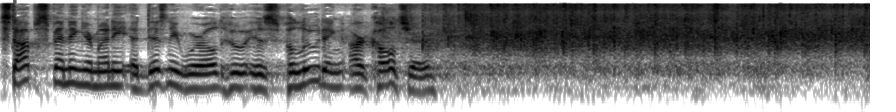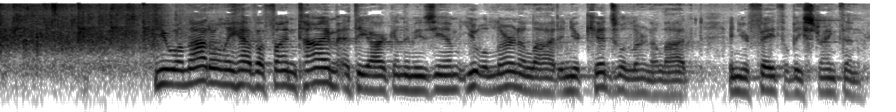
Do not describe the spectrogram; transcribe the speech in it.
stop spending your money at Disney World, who is polluting our culture. You will not only have a fun time at the Ark in the museum, you will learn a lot, and your kids will learn a lot, and your faith will be strengthened.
